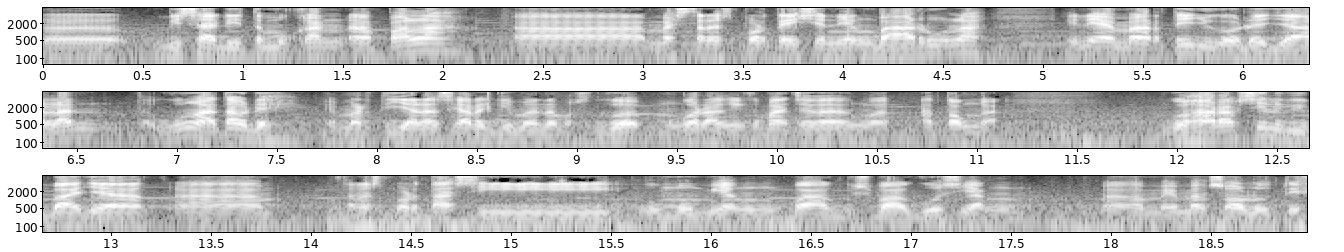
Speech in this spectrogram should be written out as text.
E, bisa ditemukan apalah e, mass transportation yang baru lah. Ini MRT juga udah jalan. Gue nggak tahu deh MRT jalan sekarang gimana. Maksud gue mengurangi kemacetan atau enggak gue harap sih lebih banyak uh, transportasi umum yang bagus-bagus yang uh, memang solutif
